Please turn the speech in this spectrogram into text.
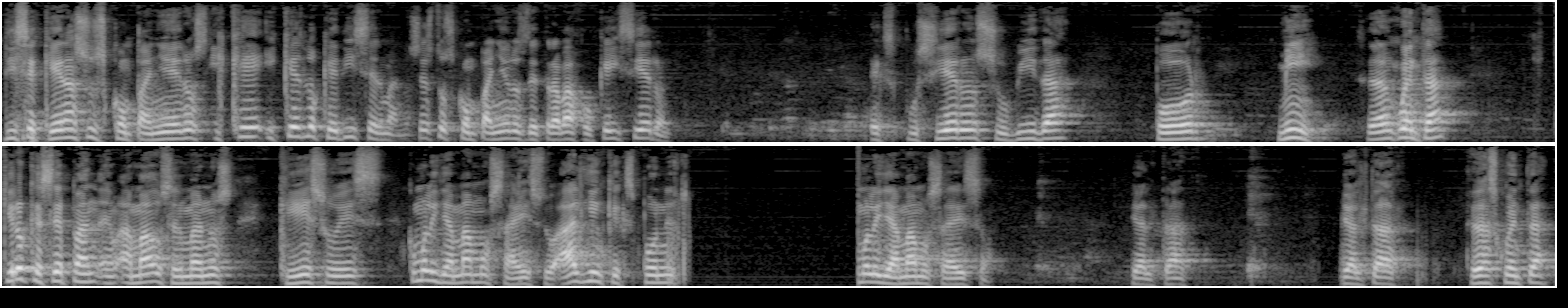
dice que eran sus compañeros. ¿Y qué, ¿Y qué es lo que dice, hermanos? Estos compañeros de trabajo, ¿qué hicieron? Expusieron su vida por mí. ¿Se dan cuenta? Quiero que sepan, eh, amados hermanos, que eso es, ¿cómo le llamamos a eso? alguien que expone, ¿cómo le llamamos a eso? Lealtad. Lealtad. ¿Te das cuenta?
